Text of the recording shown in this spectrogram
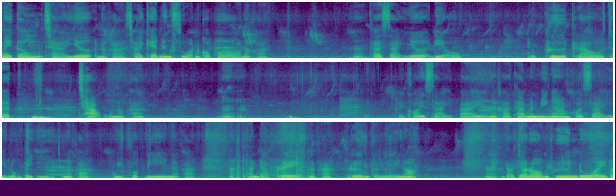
ไม่ต้องใช้เยอะนะคะ ใช้แค่หนึ่งส่วนก็พอนะคะอ่าถ้าใส่เยอะเดี๋ยว เดี๋ยวพืชเราจะเฉานะคะอ่า ค่อยๆใส่ไปนะคะ ถ้ามันไม่งามก็ใส่ลงไปอีกนะคะ ปุ๋ยพวกนี้นะคะอะอันดับแรกนะคะ เริ่มกันเลยเนาะะเราจะรองพื้นด้วยใบ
